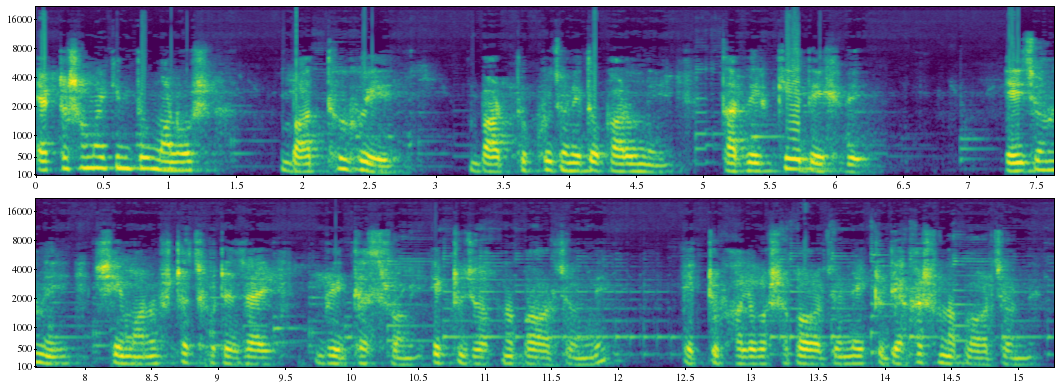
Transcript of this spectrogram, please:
একটা সময় কিন্তু মানুষ বাধ্য হয়ে বার্ধক্যজনিত কারণে তাদের কে দেখবে। এই জন্যে সে মানুষটা ছুটে যায় বৃদ্ধাশ্রমে, একটু যত্ন পাওয়ার জন্যে, একটু ভালোবাসা পাওয়ার জন্য, একটু দেখাশোনা পাওয়ার জন্য।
